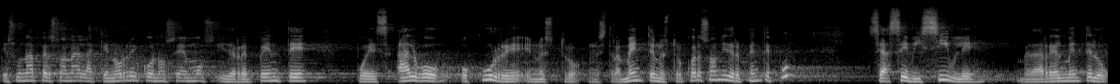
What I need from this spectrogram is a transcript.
es una persona a la que no reconocemos y de repente pues algo ocurre en nuestro, nuestra mente, en nuestro corazón y de repente ¡pum! se hace visible, ¿verdad? Realmente lo,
